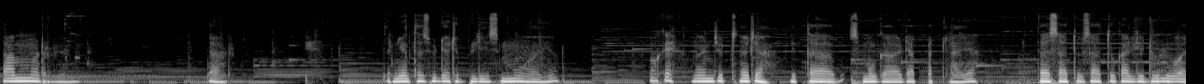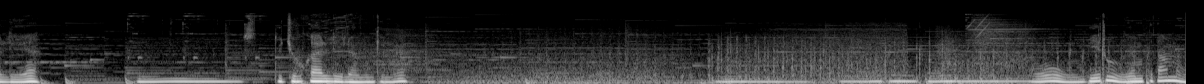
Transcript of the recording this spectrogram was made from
summer. Ya ternyata sudah dibeli semua ya. Oke lanjut saja. Kita semoga dapat lah ya. Kita satu-satu kali dulu kali ya. Hmm, tujuh kali lah mungkin ya. Oh biru yang pertama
